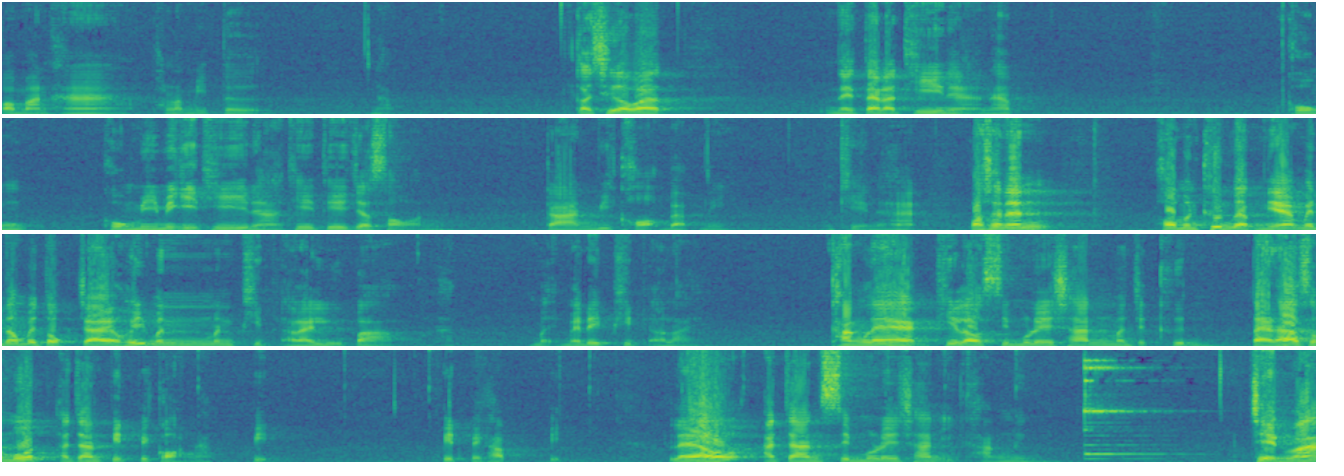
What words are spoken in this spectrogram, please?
ประมาณ 5 พารามิเตอร์นะครับก็เชื่อว่าในแต่ละที่เนี่ยนะครับคงคงมีไม่กี่ที่นะที่ที่จะสอนการวิเคราะห์แบบนี้โอเคนะฮะเพราะฉะนั้นพอมันขึ้นแบบนี้ไม่ต้องไปตกใจว่าเฮ้ยมันมันผิดอะไรหรือเปล่านะครับไม่ไม่ได้ผิดอะไร ครั้งแรกที่เราซิมูเลชันมันจะขึ้น แต่ถ้าสมมติอาจารย์ปิดไปก่อนนะปิดปิดไปครับปิด แล้วอาจารย์ซิมูเลชันอีกครั้งหนึ่งเห็นว่า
